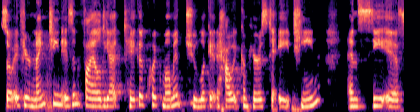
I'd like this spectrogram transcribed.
So if your 19 isn't filed yet, take a quick moment to look at how it compares to 18 and see if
